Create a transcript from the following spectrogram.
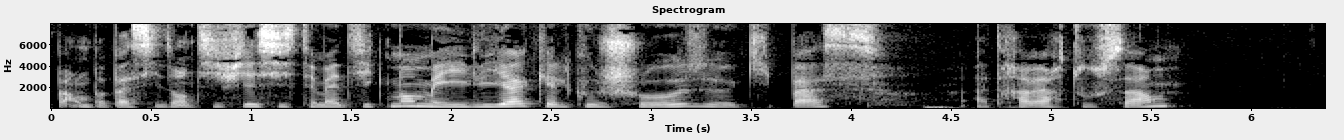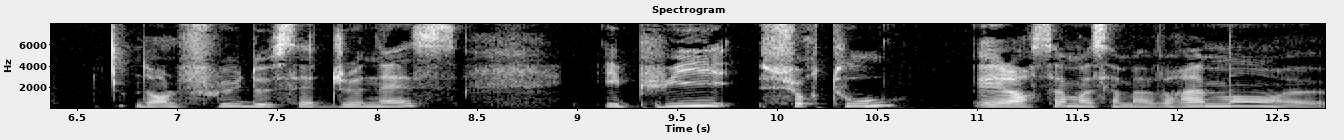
pas, on ne peut pas s'identifier systématiquement, mais il y a quelque chose qui passe à travers tout ça, dans le flux de cette jeunesse. Et puis, surtout, et alors ça, moi, ça m'a vraiment... Euh,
